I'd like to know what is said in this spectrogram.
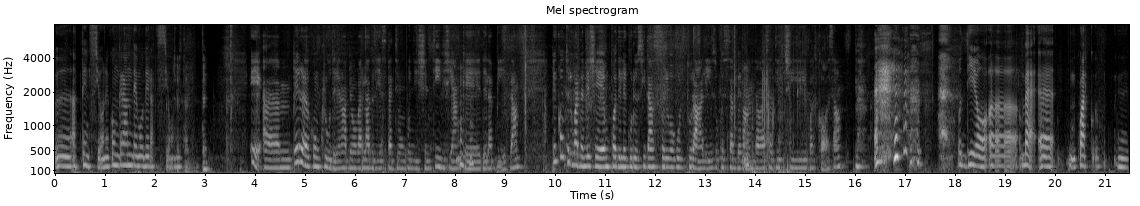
eh, attenzione, con grande moderazione. Certamente. E um, per concludere, no, abbiamo parlato degli aspetti quindi scientifici anche uh-huh. della birra. Per quanto riguarda invece un po' delle curiosità storico-culturali su questa bevanda, uh sa dirci qualcosa? Oddio, uh, beh, eh, qualco, eh,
